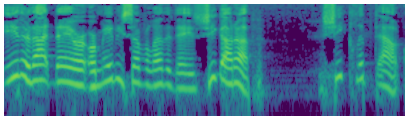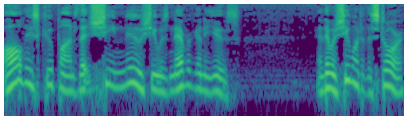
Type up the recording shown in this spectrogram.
either that day or, or maybe several other days, she got up. She clipped out all these coupons that she knew she was never going to use. And then when she went to the store,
